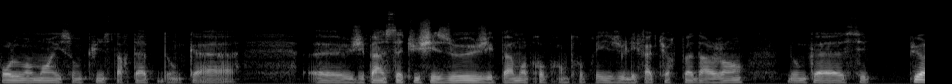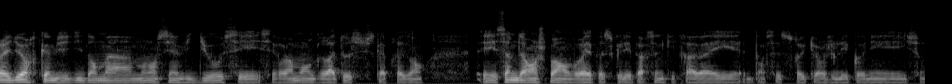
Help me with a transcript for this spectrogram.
pour le moment, ils sont qu'une start-up. Donc, euh, j'ai pas un statut chez eux, j'ai pas ma propre entreprise, je les facture pas d'argent. Donc, euh, c'est pur et dur, comme j'ai dit dans ma, mon ancien vidéo, c'est, vraiment gratos jusqu'à présent. Et ça me dérange pas en vrai parce que les personnes qui travaillent dans cette structure, je les connais, ils sont,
